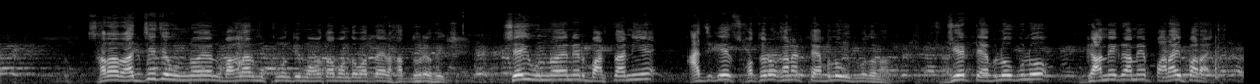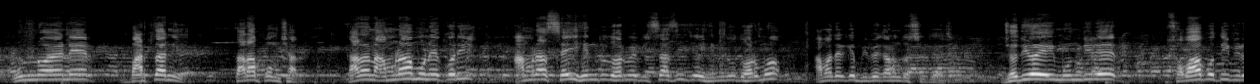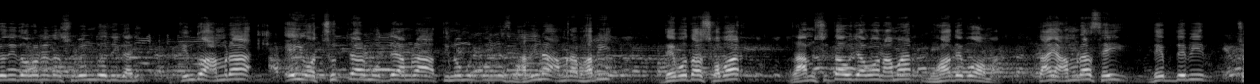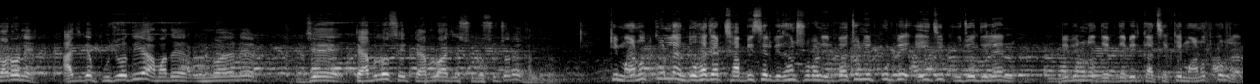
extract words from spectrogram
সারা রাজ্যে যে উন্নয়ন বাংলার মুখ্যমন্ত্রী মমতা বন্দ্যোপাধ্যায়ের হাত ধরে হয়েছে, সেই উন্নয়নের বার্তা নিয়ে আজকে সতেরোখানা ট্যাবলো উদ্বোধন হবে। যে ট্যাবলোগুলো গ্রামে গ্রামে, পাড়ায় পাড়ায় উন্নয়নের বার্তা নিয়ে তারা পৌঁছাবে। কারণ আমরা মনে করি, আমরা সেই হিন্দু ধর্মে বিশ্বাসী, যে হিন্দু ধর্ম আমাদেরকে বিবেকানন্দ শিখিয়েছে। যদিও এই মন্দিরের সভাপতি বিরোধী দলনেতা শুভেন্দু অধিকারী। কিন্তু আমরা এই অচ্ছুত্রার মধ্যে আমরা তৃণমূল কংগ্রেস ভাবি না আমরা ভাবি দেবতা সবার রাম সীতাও যেমন আমার মহাদেবও আমার। তাই আমরা সেই দেবদেবীর চরণে আজকে পুজো দিয়ে আমাদের উন্নয়নের যে ট্যাবলো সেই ট্যাবলো আজকে শুভ সূচনা এখান থেকে। কি মানত করলেন দু হাজার ছাব্বিশের বিধানসভা নির্বাচনের পূর্বে? এই যে পুজো দিলেন বিভিন্ন দেবদেবীর কাছে কি মানত করলেন?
